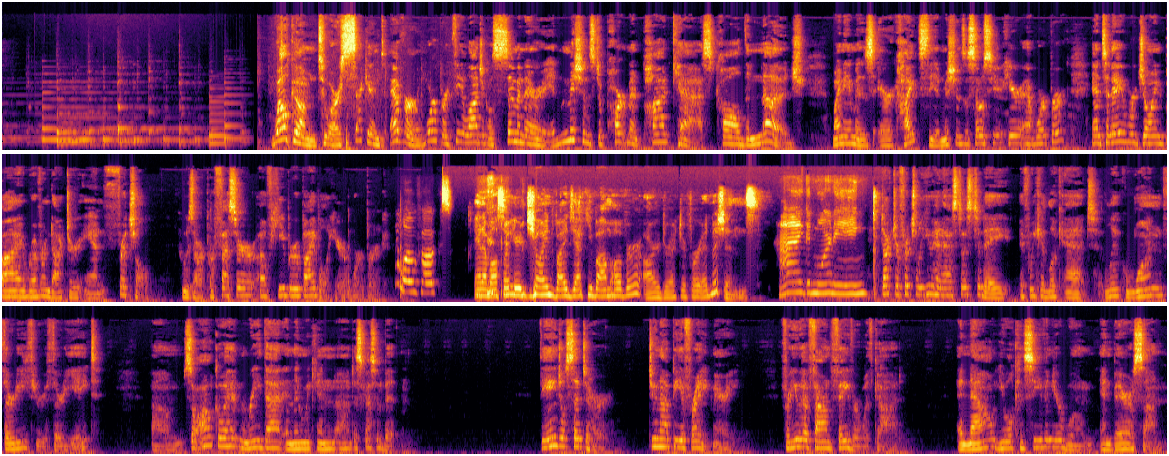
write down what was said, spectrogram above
Welcome to our second ever Wartburg Theological Seminary Admissions Department podcast called The Nudge. My name is Eric Heitz, the admissions associate here at Wartburg, and today we're joined by Reverend Dr. Ann Fritschel, who is our professor of Hebrew Bible here at Wartburg. Hello, folks. And I'm also here joined by Jackie Baumhover, our director for admissions. Hi, good morning. Dr. Fritschel, you had asked us today if we could look at Luke 1 30 through 38. Um, so I'll go ahead and read that and then we can uh, discuss it a bit. The angel said to her, Do not be afraid, Mary, for you have found favor with God. And now you will conceive in your womb and bear a son,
